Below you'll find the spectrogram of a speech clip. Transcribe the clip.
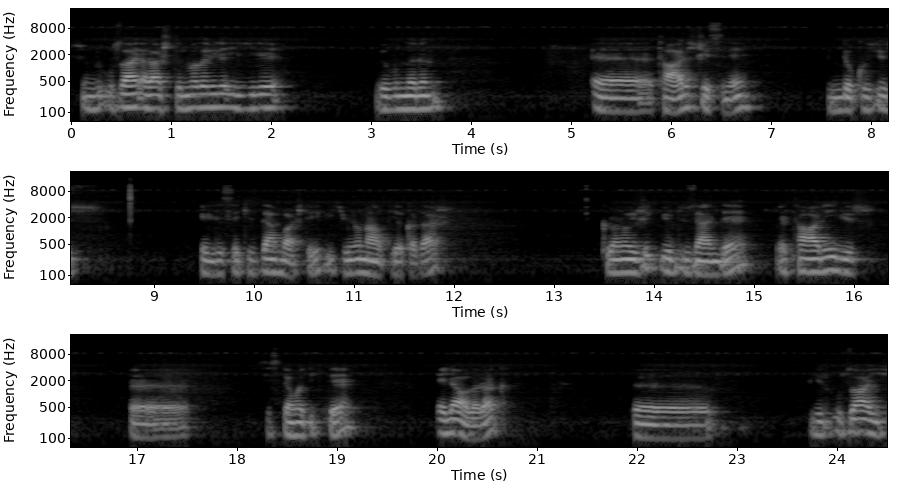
Şimdi uzay araştırmalarıyla ilgili ve bunların e, tarihçesini 1958'den başlayıp 2016'ya kadar kronolojik bir düzende ve tarihi bir e, sistematikte ele alarak e, bir uzay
